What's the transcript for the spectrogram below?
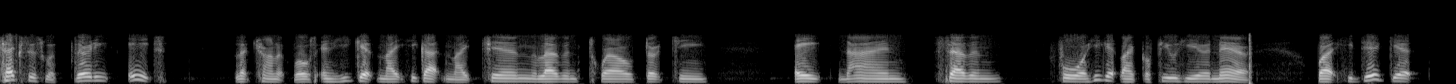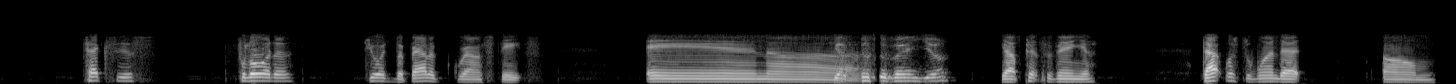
Texas was 38 electronic votes, and he get like he got like 10, 11, 12, 13, 8, 9, 7, 4. He get like a few here and there, but he did get Texas, Florida, Georgia, the battleground states, and uh, yeah, Pennsylvania. yeah, Pennsylvania. That was the one that um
